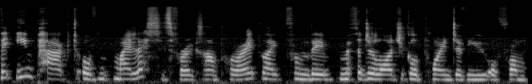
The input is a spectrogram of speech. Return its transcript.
the impact of my lessons for example right? Like from the methodological point of view or from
